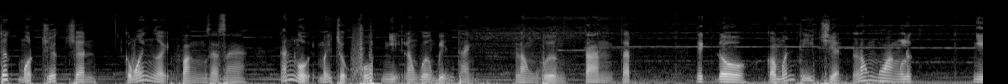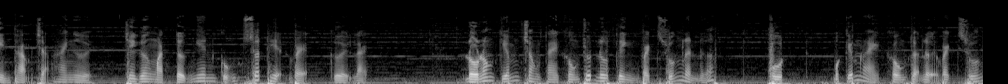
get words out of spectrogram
tức một chiếc chân của mỗi người văng ra xa, ngắn ngủi mấy chục phút nhị Long Vương biến thành Long Vương tàn tật. Nghịch đồ còn muốn thi triển Long Hoàng lực. Nhìn thảm trạng hai người, trên gương mặt tự nhiên cũng xuất hiện vẻ cười lạnh. Đồ Long kiếm trong tay không chút lưu tình vạch xuống lần nữa. Phụt, một kiếm này không thuận lợi vạch xuống.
